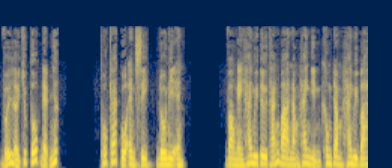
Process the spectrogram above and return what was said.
với lời chúc tốt đẹp nhất. Podcast của MC Donnie vào ngày 24 tháng 3 năm 2023.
